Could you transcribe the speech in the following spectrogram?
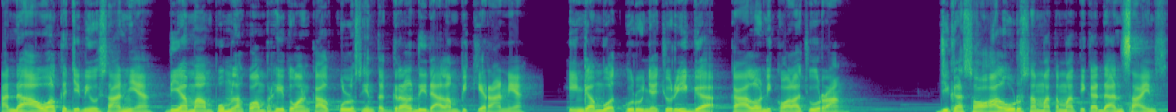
Tanda awal kejeniusannya, dia mampu melakukan perhitungan kalkulus integral di dalam pikirannya, hingga membuat gurunya curiga kalau Nikola curang. Jika soal urusan matematika dan sains,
